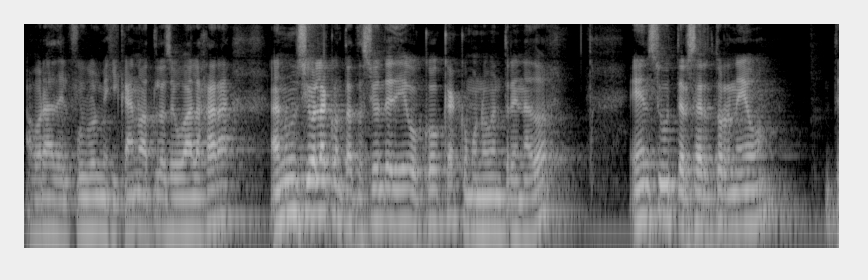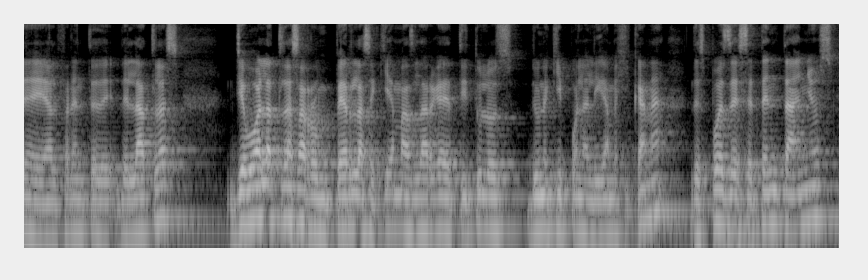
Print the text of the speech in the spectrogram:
ahora del fútbol mexicano, Atlas de Guadalajara, anunció la contratación de Diego Coca como nuevo entrenador. En su tercer torneo al frente del Atlas, Llevó al Atlas a romper la sequía más larga de títulos de un equipo en la Liga Mexicana. Después de 70 años,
